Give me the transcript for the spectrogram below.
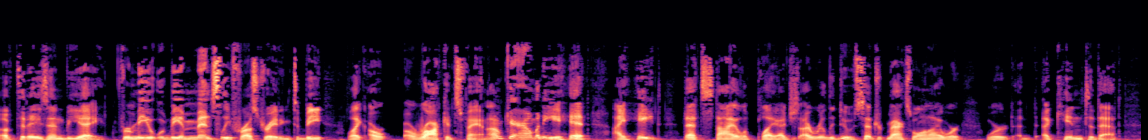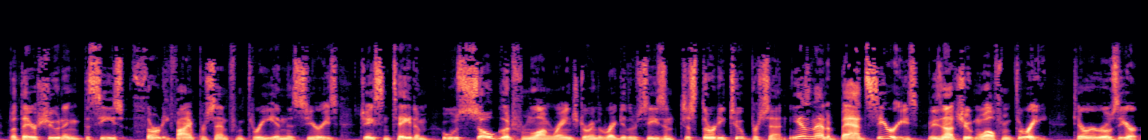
of today's NBA. For me, it would be immensely frustrating to be like a, a, Rockets fan. I don't care how many you hit. I hate that style of play. I just, I really do. Cedric Maxwell and I were were akin to that. But they are shooting the C's 35% from three in this series. Jayson Tatum, who was so good from long range during the regular season, just 32%. He hasn't had a bad series, but he's not shooting well from three. Terry Rozier,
